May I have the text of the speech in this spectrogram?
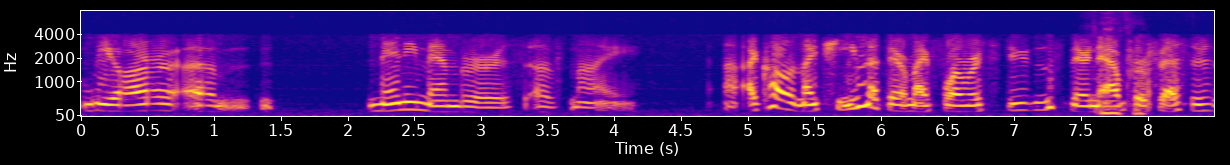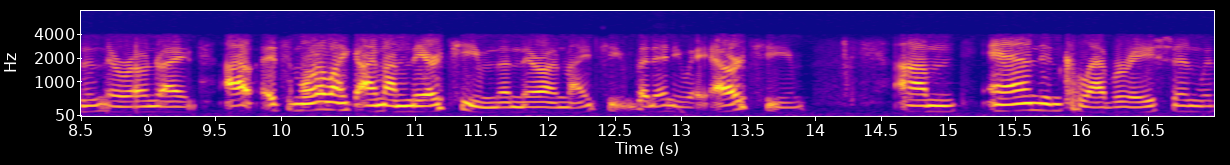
we are um, many members of my uh, I call it my team, but they're my former students. They're now professors in their own right. Uh, it's more like I'm on their team than they're on my team. But anyway, our team. Um, and in collaboration with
